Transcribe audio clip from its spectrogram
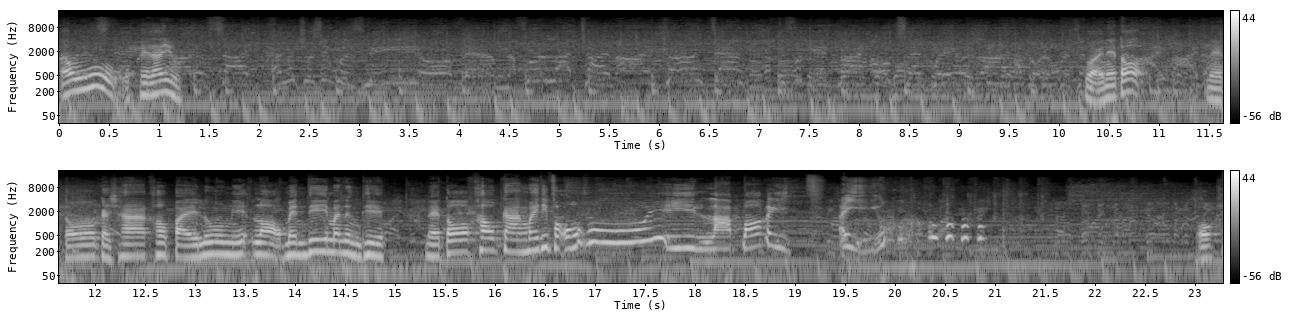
เอาโอเคได้อยู่สวยเนโตเนโตกระชากเข้าไปลูกนี้หลอกเมนดี้มาหนึ่งทีเนโตเข้ากลางไปที่ฟอโอ้โหลาป็อกไอไอ้โอเค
